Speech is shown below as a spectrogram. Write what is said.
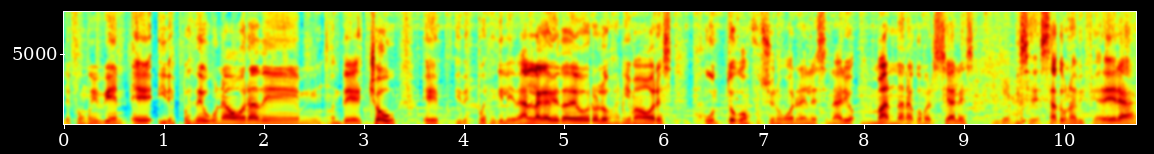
les fue muy bien, y después de una hora de, de show, y después de que le dan la gaviota de oro, los animadores, junto con Fusión Humor en el escenario, mandan a comerciales y se desata una pifiadera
